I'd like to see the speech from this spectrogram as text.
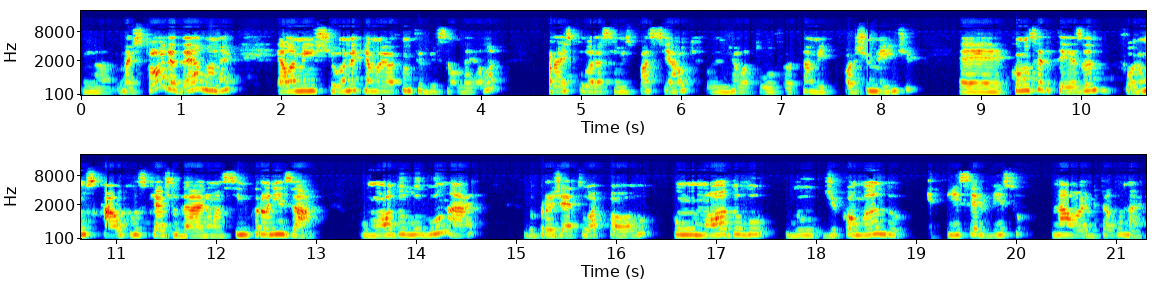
na, na história dela, né, ela menciona que a maior contribuição dela para a exploração espacial, que foi onde ela atuou fortemente, é, com certeza foram os cálculos que ajudaram a sincronizar o módulo lunar do projeto Apollo com o módulo do, de comando e serviço na órbita lunar.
